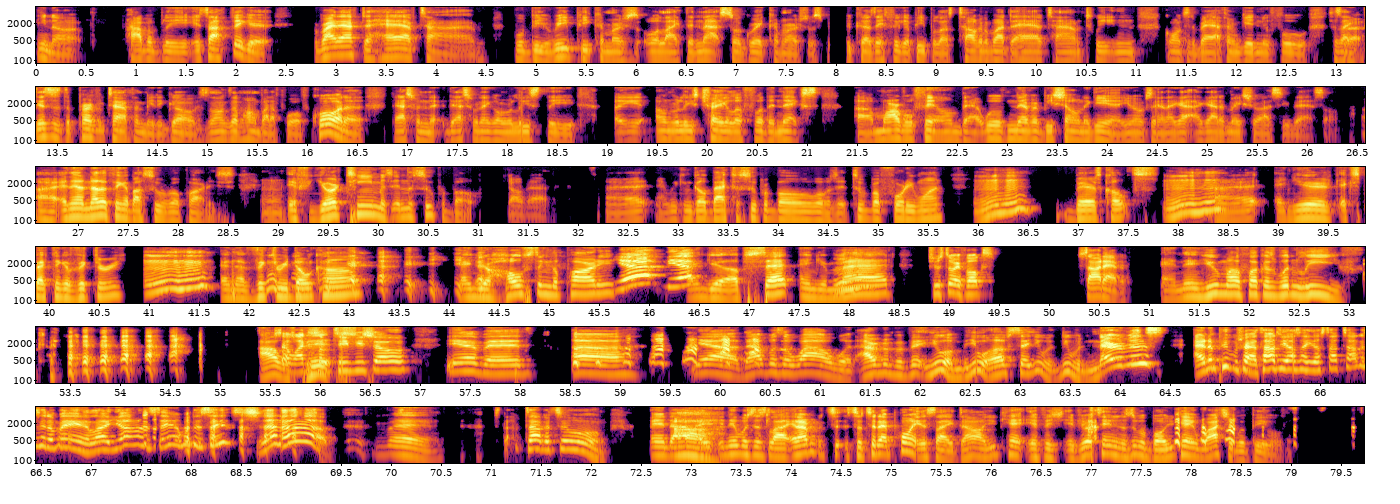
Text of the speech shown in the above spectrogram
you know, probably it's I figured right after halftime will be repeat commercials or like the not so great commercials because they figure people are talking about the halftime, tweeting, going to the bathroom, getting new food. So it's like Right. this is the perfect time for me to go. As long as I'm home by the fourth quarter, that's when the, that's when they're gonna release the uh, unreleased trailer for the next uh, Marvel film that will never be shown again. You know what I'm saying? I got I got to make sure I see that. So right. And then another thing about Super Bowl parties, Mhm. if your team is in the Super Bowl, oh god. All right, and we can go back to Super Bowl. What was it? Super Bowl Forty One, Mm-hmm. Bears Colts. Mm-hmm. All right, and you're expecting a victory, Mm-hmm. and that victory don't come, and you're hosting the party, Yep, yep. and you're upset, and you're Mhm. mad, True story, folks. Saw it happen. and then you motherfuckers wouldn't leave. I was so watching some. TV show. Yeah, man. Uh yeah, that was a wild one. I remember you were you were upset, you were you were nervous. And then people try to talk to you. I was like, yo, stop talking to the man. Like, y'all understand what this is? Shut up. man. Stop talking to him. And I, Ah. and it was just like, and I'm t- so to that point, it's like, dog, you can't if it's, if your team in the Super Bowl, you can't watch it with people.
